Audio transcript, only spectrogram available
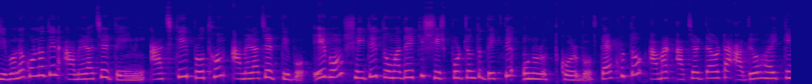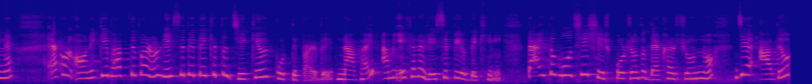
জীবনে কোনো দিন আমের আচার দেইনি। আজকেই প্রথম আমের আচার দেব এবং সেইটাই তোমাদেরকে শেষ পর্যন্ত দেখতে অনুরোধ করব। দেখো তো, আমার আচার দেওয়াটা আদেও হয় কি না এখন অনেকেই ভাবতে পারো রেসিপি দেখে তো যে কেউই করতে পারবে। না ভাই, আমি এখানে রেসিপিও দেখিনি। তাই তো বলছি শেষ পর্যন্ত দেখার জন্য যে আদেও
